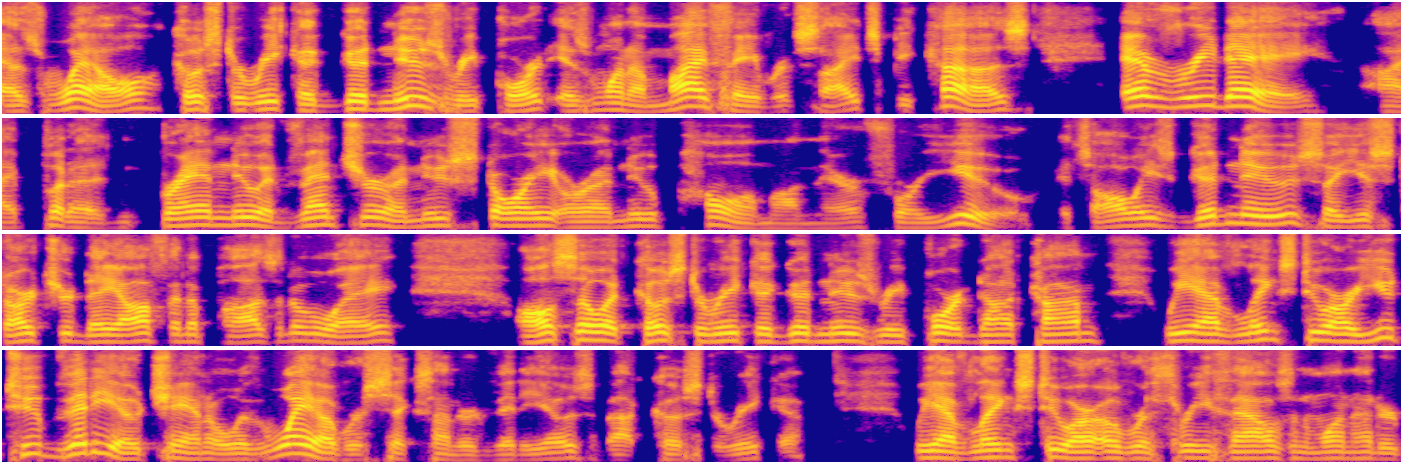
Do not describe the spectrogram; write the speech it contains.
as well. Costa Rica Good News Report is one of my favorite sites because every day I put a brand new adventure, a new story, or a new poem on there for you. It's always good news, so you start your day off in a positive way. Also at Costa Rica Good News Report.com, we have links to our YouTube video channel with way over 600 videos about Costa Rica. We have links to our over 3,100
